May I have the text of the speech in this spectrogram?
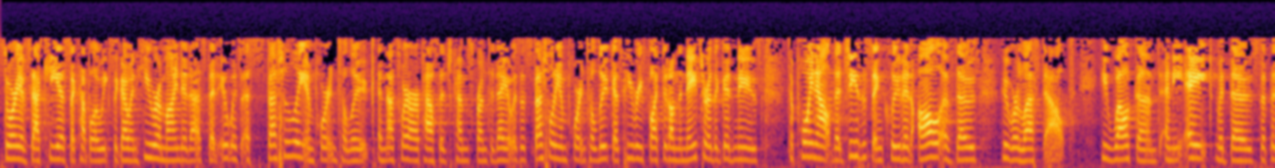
story of Zacchaeus a couple of weeks ago, and he reminded us that it was especially important to Luke, and that's where our passage comes from today. It was especially important to Luke as he reflected on the nature of the good news to point out that Jesus included all of those who were left out he welcomed and he ate with those that the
